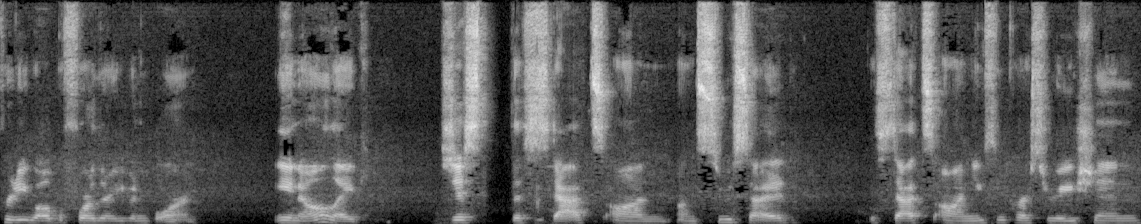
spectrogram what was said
pretty well before they're even born. You know, like just the stats on on suicide, the stats on youth incarceration,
